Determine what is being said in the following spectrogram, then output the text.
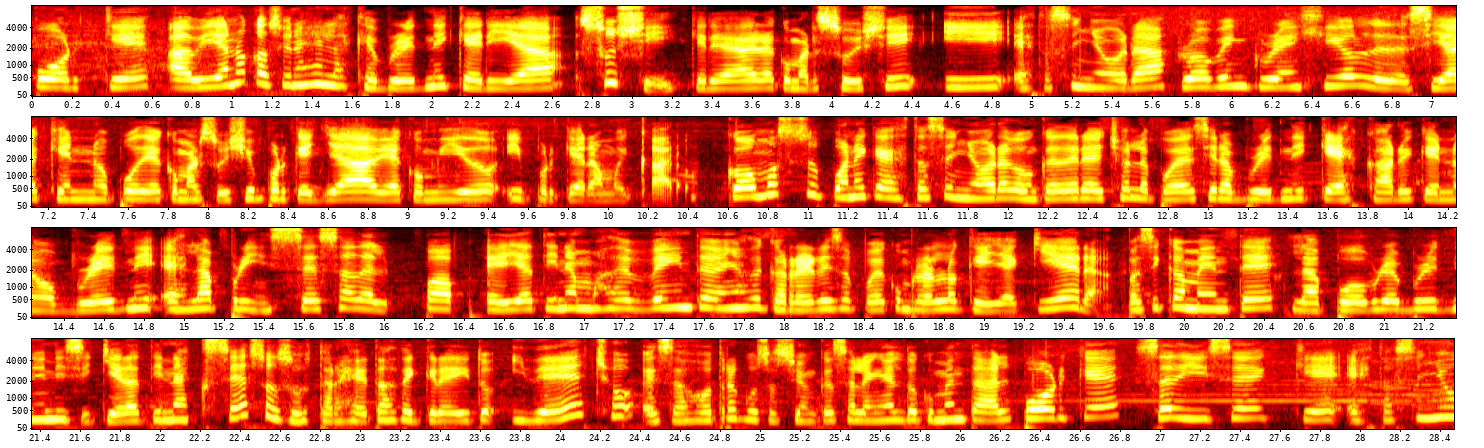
porque habían ocasiones en las que Britney quería sushi, quería ir a comer sushi y esta señora Robin Greenhill le decía que no podía comer sushi porque ya había comido y porque era muy caro. ¿Cómo se supone que esta señora con qué derecho le puede decir a Britney que es caro y que no? Britney es la princesa del pop. Ella tiene más de 20 años de carrera y se puede comprar lo que ella quiera. Básicamente, la pobre Britney ni siquiera tiene acceso a sus tarjetas de crédito y de hecho, esa es otra acusación que sale en el documental porque se dice que esta señora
